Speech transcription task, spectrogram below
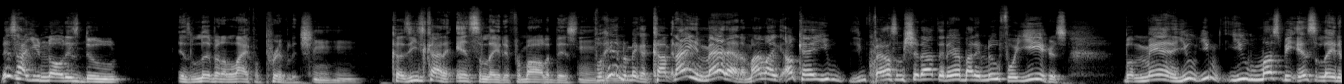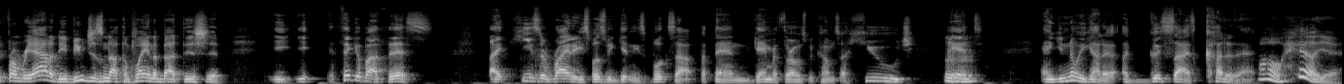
This is how you know this dude is living a life of privilege. Mm-hmm. Cause he's kind of insulated from all of this. For him to mm-hmm. make a comment, I ain't mad at him. I like, okay, you you found some shit out that everybody knew for years. But man, you you you must be insulated from reality if you just not complaining about this shit. You- you- think about this. Like he's a writer, he's supposed to be getting these books out, but then Game of Thrones becomes a huge hit. Mm-hmm. And you know he got a, a good sized cut of that. Oh hell yeah!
